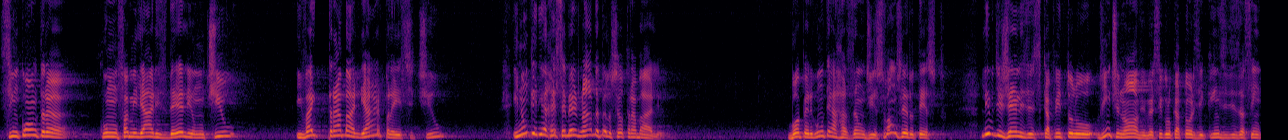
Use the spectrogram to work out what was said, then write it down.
se encontra com familiares dele, um tio, e vai trabalhar para esse tio, e não queria receber nada pelo seu trabalho. Boa pergunta é a razão disso. Vamos ver o texto. Livro de Gênesis, capítulo 29, versículo 14 e 15, diz assim:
